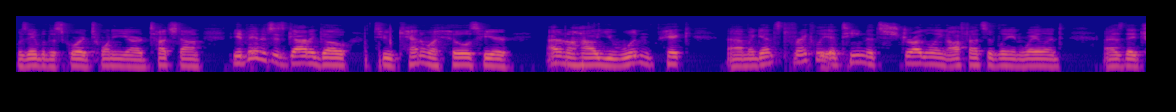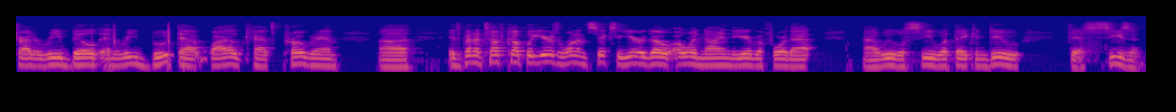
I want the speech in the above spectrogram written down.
was able to score a 20 yard touchdown. The advantage has got to go to Kenowa Hills here. I don't know how you wouldn't pick um, against, frankly, a team that's struggling offensively in Wayland as they try to rebuild and reboot that Wildcats program. Uh, it's been a tough couple years. One and six a year ago, zero and nine the year before that. Uh, we will see what they can do this season.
